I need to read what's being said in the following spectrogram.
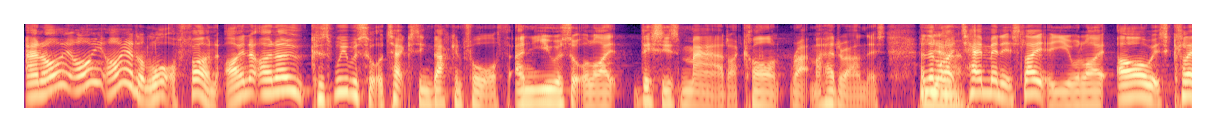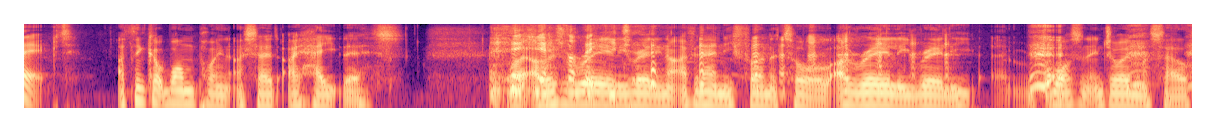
and I, I, I had a lot of fun. I know, I know, because we were sort of texting back and forth, and you were sort of like, "This is mad. I can't wrap my head around this." And then, Yeah. like ten minutes later, you were like, "Oh, it's clicked." I think at one point I said I hate this. Like, I was I really, really not having any fun at all. I really, really wasn't enjoying myself.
